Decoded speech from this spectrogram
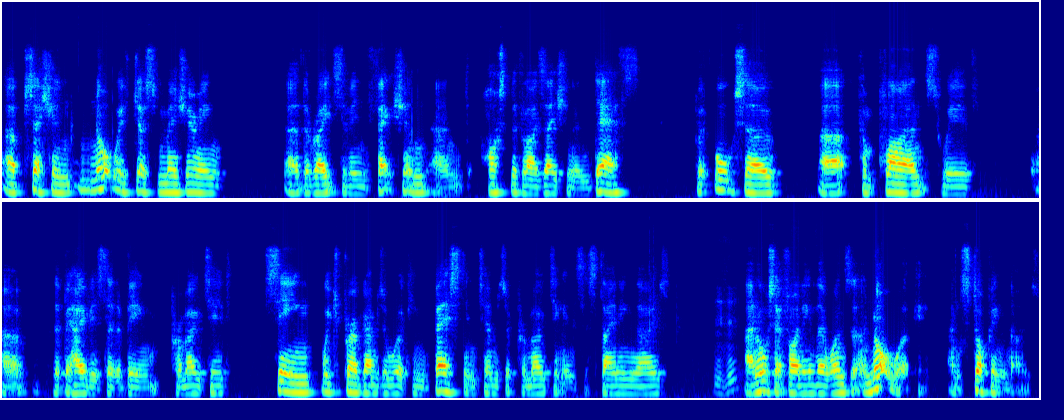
obsession not with just measuring uh, the rates of infection and hospitalization and deaths, but also uh, compliance with uh, the behaviors that are being promoted, seeing which programs are working best in terms of promoting and sustaining those, mm-hmm. and also finding the ones that are not working and stopping those.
